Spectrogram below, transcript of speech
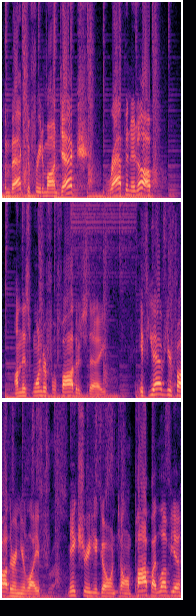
Welcome back to Freedom on Deck. Wrapping it up on this wonderful Father's Day. If you have your father in your life, make sure you go and tell him, Pop, I love you.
